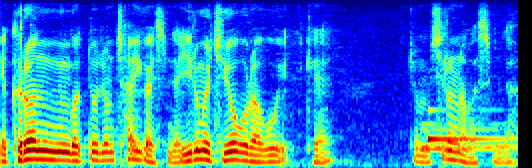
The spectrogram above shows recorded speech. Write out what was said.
예, 그런 것도 좀 차이가 있습니다. 이름을 지어보라고 이렇게 좀 실어놔 봤습니다.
